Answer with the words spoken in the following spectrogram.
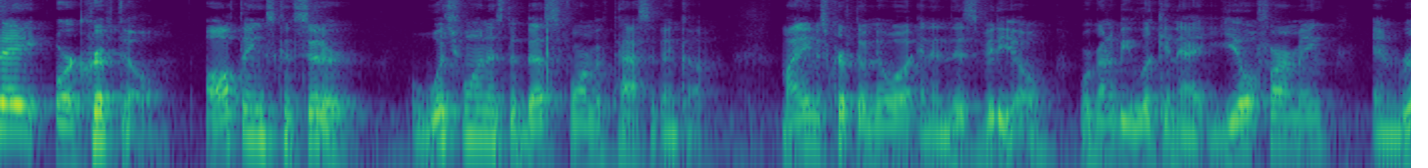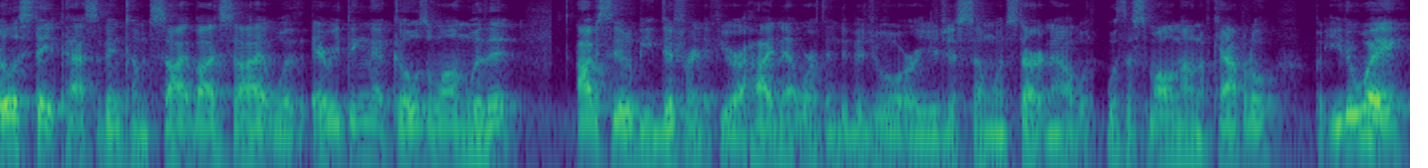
estate or crypto? All things considered, which one is the best form of passive income? My name is Crypto Noah, and in this video, we're going to be looking at yield farming and real estate passive income side by side with everything that goes along with it. Obviously, it'll be different if you're a high net worth individual or you're just someone starting out with, with a small amount of capital. But either way,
